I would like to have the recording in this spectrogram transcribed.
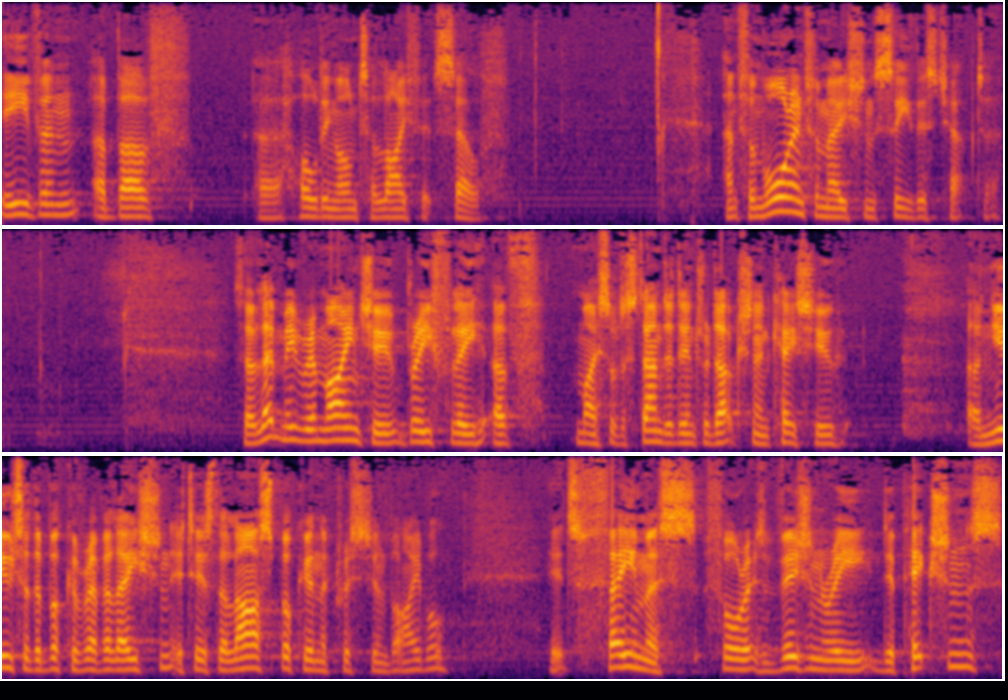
even above uh, holding on to life itself. And for more information, see this chapter. So let me remind you briefly of my sort of standard introduction in case you are new to the book of Revelation. It is the last book in the Christian Bible. It's famous for its visionary depictions.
